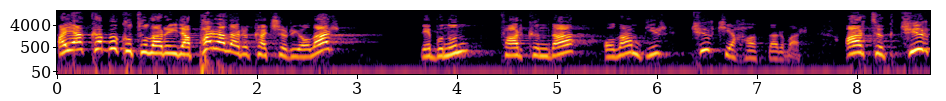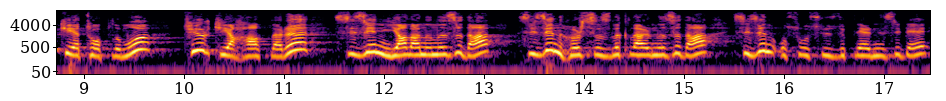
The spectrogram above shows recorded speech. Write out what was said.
ayakkabı kutularıyla paraları kaçırıyorlar ve bunun farkında olan bir Türkiye halkları var. Artık Türkiye toplumu, Türkiye halkları sizin yalanınızı da, sizin hırsızlıklarınızı da, sizin usulsüzlüklerinizi de,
